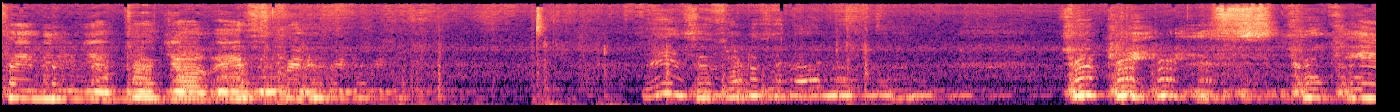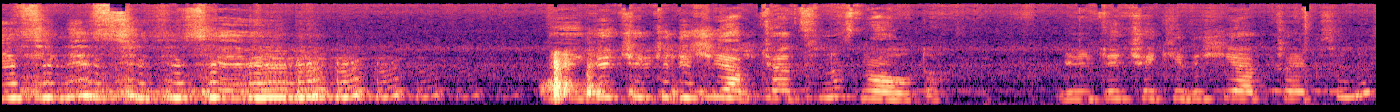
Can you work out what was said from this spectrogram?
Senin yapacağın espri. Neyse sonra sen anlatsın. Çok iyi, çok iyisiniz. Sizi seviyorum. Video çekilişi yapacaksınız ne oldu? Video çekilişi yapacaksınız.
